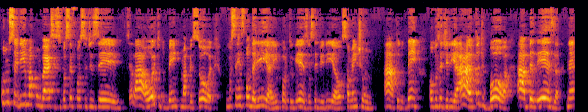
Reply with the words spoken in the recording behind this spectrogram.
Como seria uma conversa se você fosse dizer, sei lá, oi, tudo bem com uma pessoa? Você responderia em português? Você diria somente um ah, tudo bem? Ou você diria, ah, eu tô de boa, ah, beleza, né?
